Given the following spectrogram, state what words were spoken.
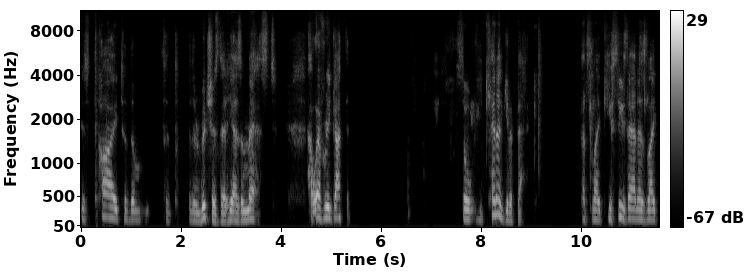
is tied to the, to, the riches that he has amassed, however he got them. So he cannot give it back. That's like he sees that as like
